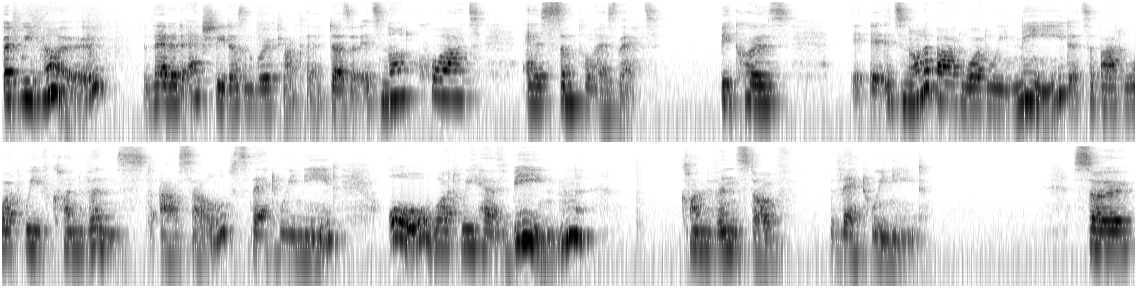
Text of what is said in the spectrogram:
But we know that it actually doesn't work like that, does it? It's not quite as simple as that because it's not about what we need, it's about what we've convinced ourselves that we need or what we have been convinced of that we need. So,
